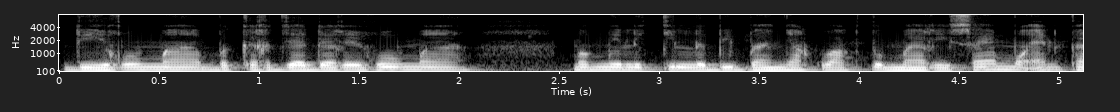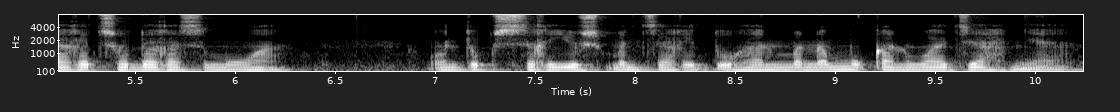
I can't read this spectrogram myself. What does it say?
di rumah, bekerja dari rumah, memiliki lebih banyak waktu. Mari saya mau encourage saudara semua untuk serius mencari Tuhan, menemukan wajahnya.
